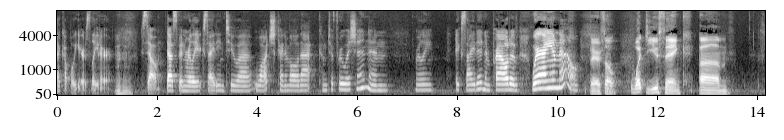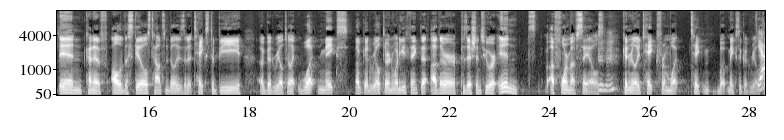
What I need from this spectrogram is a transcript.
a couple years later. So that's been really exciting to uh, watch kind of all that come to fruition and really excited and proud of where I am now. Very fun. So, what do you think um, in kind of all of the skills, talents, and abilities that it takes to be a good realtor? Like, what makes a good realtor, and what do you think that other positions who are in a form of sales Mm-hmm. can really take from what take what makes a good realtor? Yeah.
